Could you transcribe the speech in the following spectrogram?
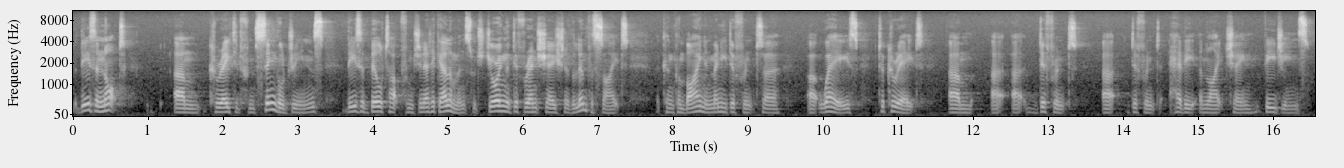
But these are not um, created from single genes, these are built up from genetic elements which, during the differentiation of the lymphocyte, can combine in many different uh, uh, ways to create um, uh, different, different heavy and light chain V genes.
